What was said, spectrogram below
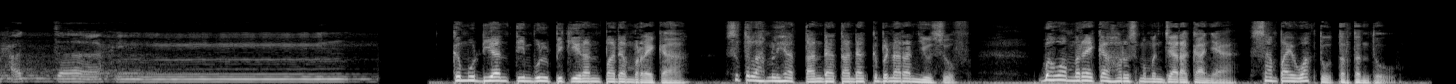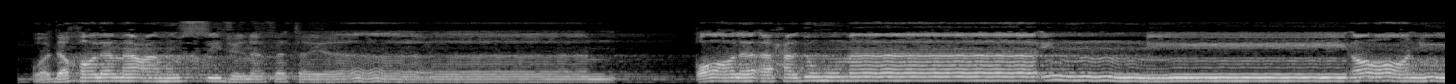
حتى حين Kemudian timbul pikiran pada mereka setelah melihat tanda-tanda kebenaran Yusuf bahwa mereka harus memenjarakannya sampai waktu tertentu. ودخل معه السجن فتيان. قال أحدهما إني أراني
